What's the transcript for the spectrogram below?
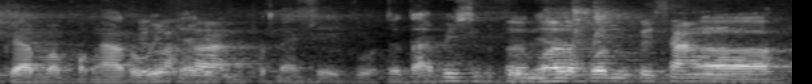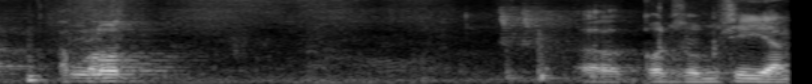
juga mempengaruhi dari potensi itu. Tetapi sebetulnya Walaupun pisang pulut eh, konsumsi yang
